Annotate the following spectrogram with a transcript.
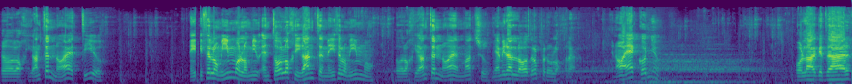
Pero los gigantes no es, tío. Me dice lo mismo, en todos los gigantes me dice lo mismo. Lo de los gigantes no es, macho. Voy a mirar los otros, pero los... Que no es, coño. Hola, ¿qué tal?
